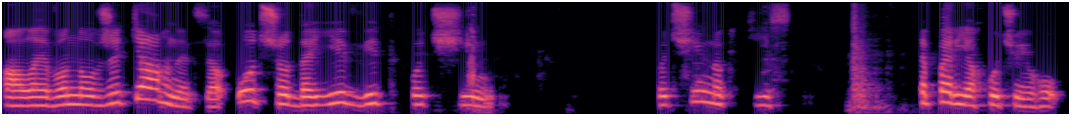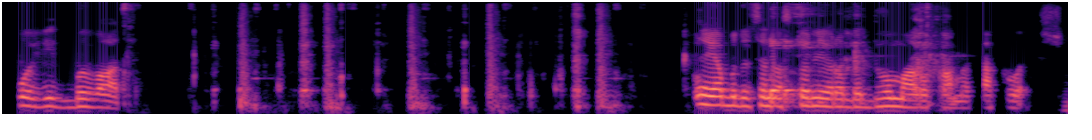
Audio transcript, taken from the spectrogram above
Але воно вже тягнеться. От що дає відпочинок. Відпочинок тіста. Тепер я хочу його повідбивати. Я буду це на столі робити двома руками, так легше.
